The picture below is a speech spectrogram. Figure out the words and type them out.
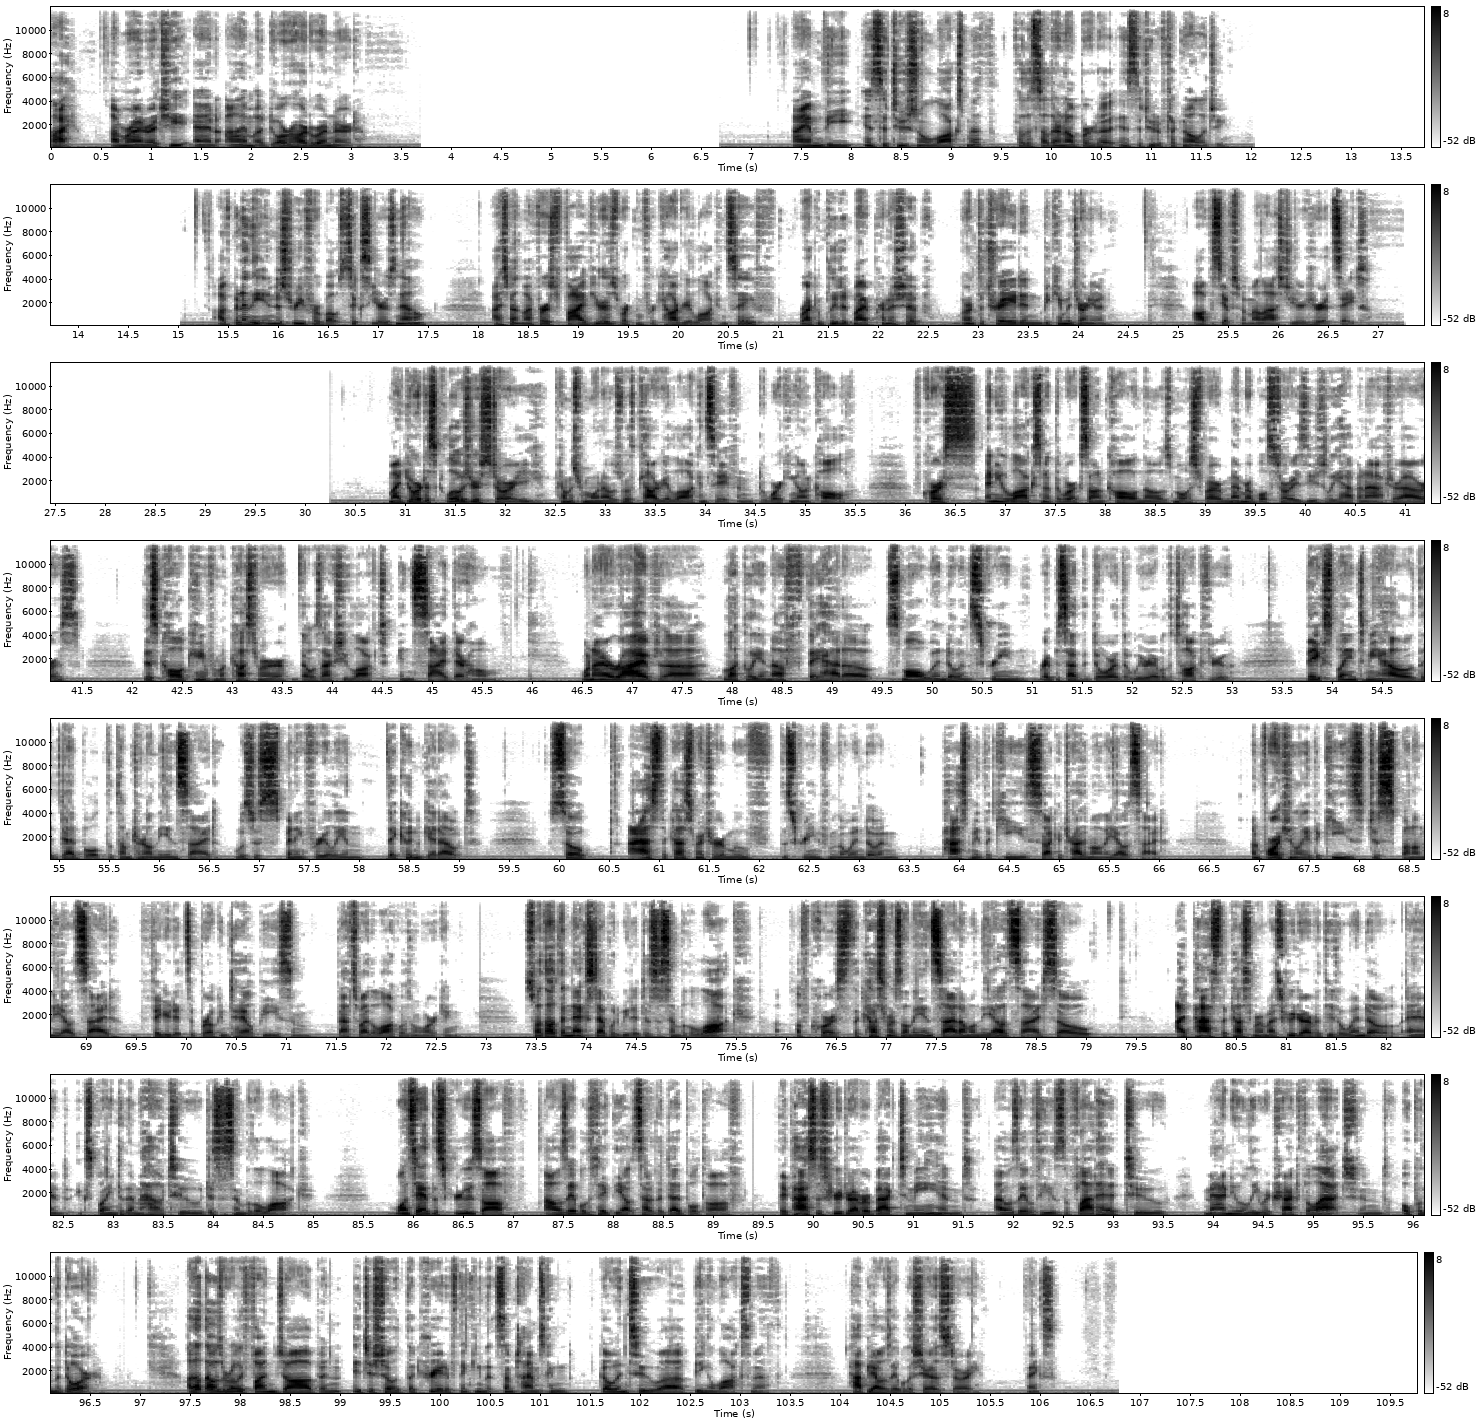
Hi, I'm Ryan Ritchie, and I'm a door hardware nerd. I am the institutional locksmith for the Southern Alberta Institute of Technology. I've been in the industry for about six years now. I spent my first five years working for Calgary Lock and Safe, where I completed my apprenticeship, learned the trade, and became a journeyman. Obviously, I've spent my last year here at SAIT. My door disclosure story comes from when I was with Calgary Lock and Safe and working on call. Of course, any locksmith that works on call knows most of our memorable stories usually happen after hours. This call came from a customer that was actually locked inside their home. When I arrived, uh, luckily enough, they had a small window and screen right beside the door that we were able to talk through. They explained to me how the deadbolt, the thumb turn on the inside, was just spinning freely and they couldn't get out. So I asked the customer to remove the screen from the window and pass me the keys so I could try them on the outside. Unfortunately, the keys just spun on the outside, figured it's a broken tailpiece, and that's why the lock wasn't working. So I thought the next step would be to disassemble the lock. Of course, the customer's on the inside, I'm on the outside, so I passed the customer my screwdriver through the window and explained to them how to disassemble the lock. Once I had the screws off, I was able to take the outside of the deadbolt off they passed the screwdriver back to me and I was able to use the flathead to manually retract the latch and open the door. I thought that was a really fun job and it just showed the creative thinking that sometimes can go into uh, being a locksmith. Happy I was able to share the story. Thanks.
